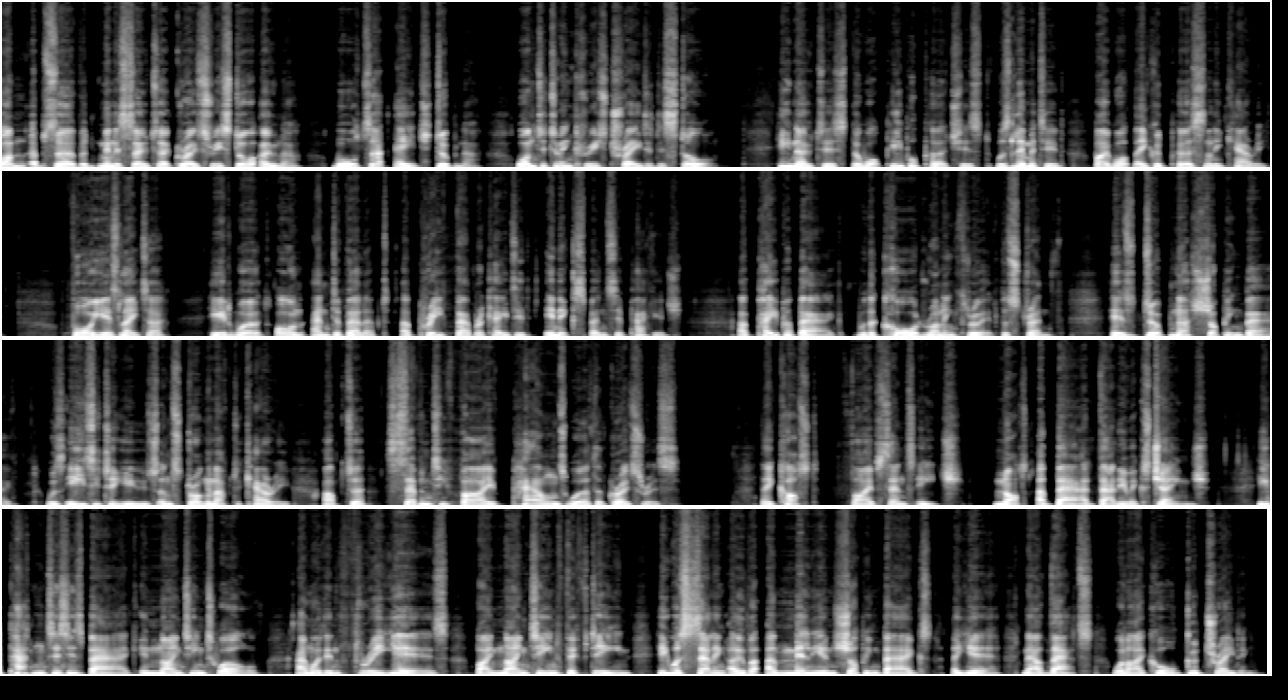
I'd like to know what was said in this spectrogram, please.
One observant Minnesota grocery store owner, Walter H. Deubener, wanted to increase trade at his store. He noticed that what people purchased was limited by what they could personally carry. Four years later, he had worked on and developed a prefabricated inexpensive package, a paper bag with a cord running through it for strength. His Deubener shopping bag was easy to use and strong enough to carry up to 75 pounds worth of groceries. They cost 5 cents each. Not a bad value exchange. He patented his bag in 1912 and within three years, by 1915, he was selling over a million shopping bags a year. Now that's what I call good trading.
